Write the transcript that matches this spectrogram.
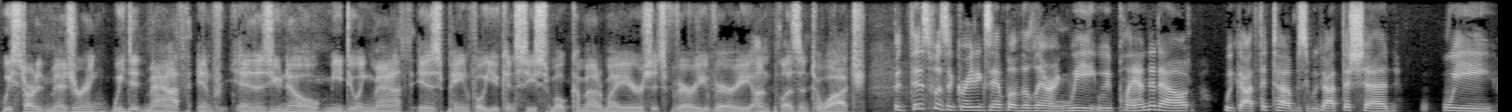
we started measuring. We did math, and, and as you know, me doing math is painful. You can see smoke come out of my ears. It's very very unpleasant to watch. But this was a great example of the layering. We we planned it out. We got the tubs. We got the shed. We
